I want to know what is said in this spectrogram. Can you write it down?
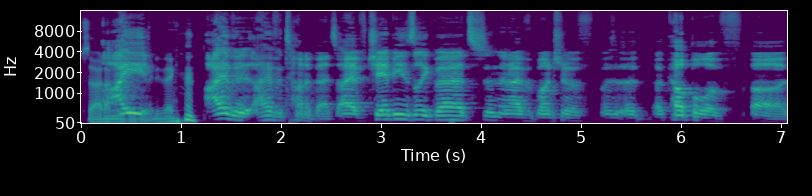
So I don't to do anything. I have a I have a ton of bets. I have Champions League bets, and then I have a bunch of a, a couple of uh,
